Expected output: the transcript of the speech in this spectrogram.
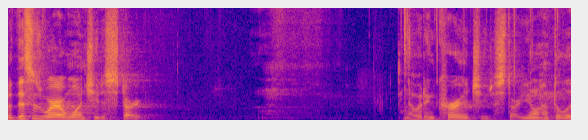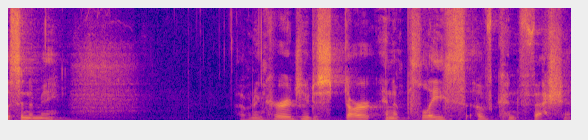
But this is where I want you to start. I would encourage you to start. You don't have to listen to me. I would encourage you to start in a place of confession.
